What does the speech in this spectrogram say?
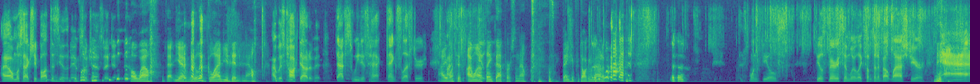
I almost actually bought this the other day. I'm so jazzed that I didn't. Oh wow, that yeah, really glad you didn't. Now I was talked out of it. That's sweet as heck. Thanks, Lester. I I want to I want to thank that person now. Like, thank you for talking him out of it. This one feels feels very similar, like something about last year. Yeah.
